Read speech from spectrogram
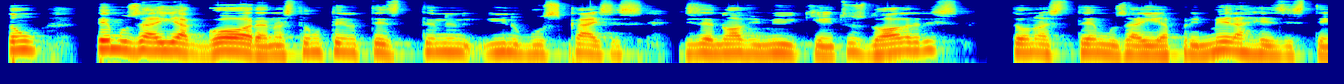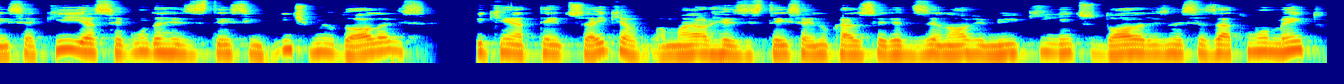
Então, temos aí agora, nós estamos tendo, tendo indo buscar esses 19.500 dólares. Então, nós temos aí a primeira resistência aqui e a segunda resistência em 20 mil dólares. Fiquem atentos aí que a maior resistência aí no caso seria 19.500 dólares nesse exato momento.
